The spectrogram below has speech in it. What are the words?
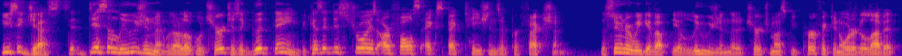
he suggests that disillusionment with our local church is a good thing because it destroys our false expectations of perfection. The sooner we give up the illusion that a church must be perfect in order to love it,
